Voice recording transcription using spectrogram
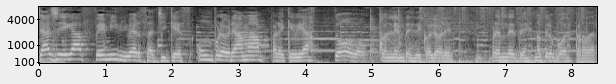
Ya llega Femi Diversa, chiques, un programa para que veas todo con lentes de colores. Prendete, no te lo puedes perder.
